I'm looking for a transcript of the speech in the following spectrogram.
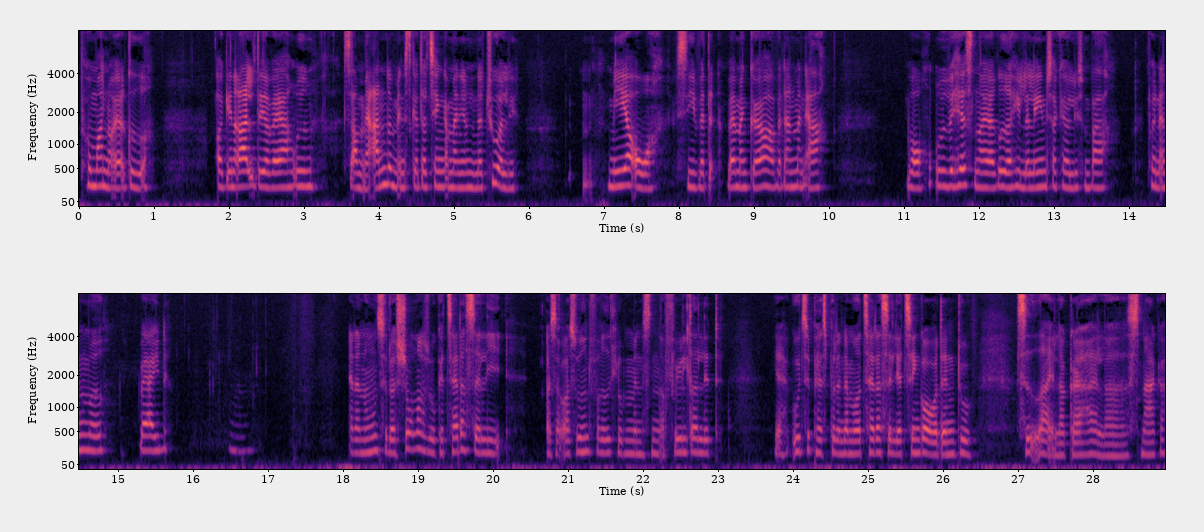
på mig, når jeg rider. Og generelt det at være ude sammen med andre mennesker, der tænker man jo naturligt mere over, sige, hvad, hvad man gør og hvordan man er. Hvor ude ved hesten, når jeg rider helt alene, så kan jeg jo ligesom bare på en anden måde være i det. Mm. Er der nogle situationer, du kan tage dig selv i, altså også uden for rideklubben, men sådan at føle dig lidt ja, utilpas på den der måde, at tage dig selv, jeg tænker over, hvordan du sidder eller gør eller snakker?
